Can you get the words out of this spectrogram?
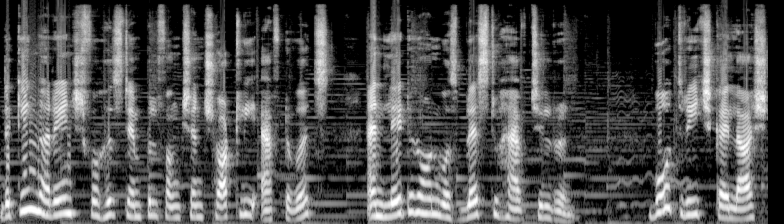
The king arranged for his temple function shortly afterwards and later on was blessed to have children. Both reached Kailash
